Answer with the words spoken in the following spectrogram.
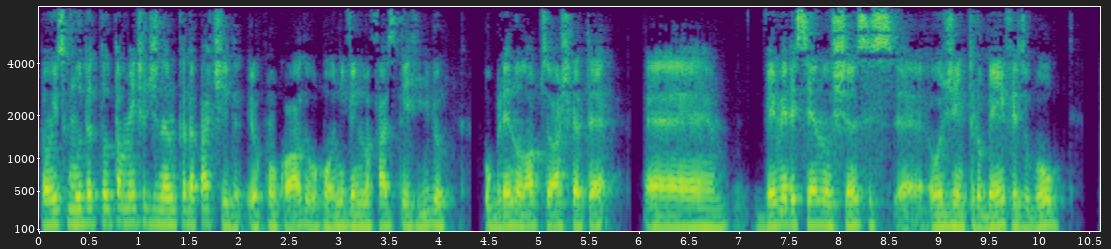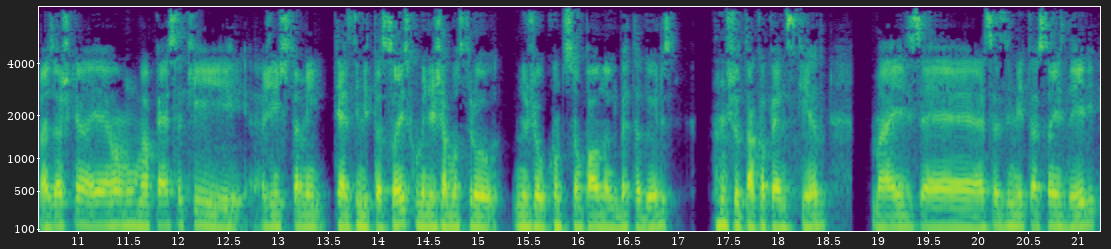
então isso muda totalmente a dinâmica da partida. Eu concordo, o Rony vem numa fase terrível. O Breno Lopes eu acho que até é, vem merecendo chances. É, hoje entrou bem, fez o gol. Mas eu acho que é uma peça que a gente também tem as limitações, como ele já mostrou no jogo contra o São Paulo na Libertadores, chutar com a perna esquerda. Mas é, essas limitações dele.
